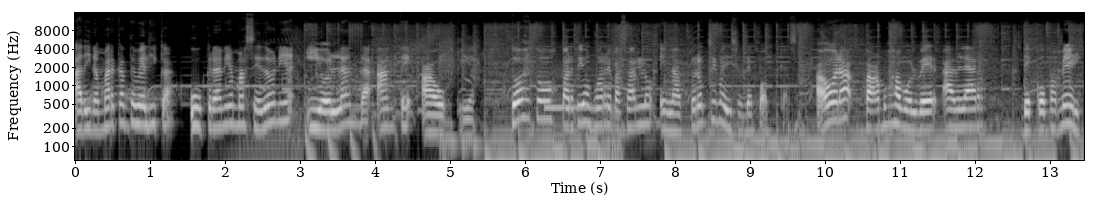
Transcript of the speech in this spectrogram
a Dinamarca ante Bélgica, Ucrania, Macedonia y Holanda ante Austria. Todos estos partidos vamos a repasarlo en la próxima edición de podcast. Ahora vamos a volver a hablar de Copa América.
